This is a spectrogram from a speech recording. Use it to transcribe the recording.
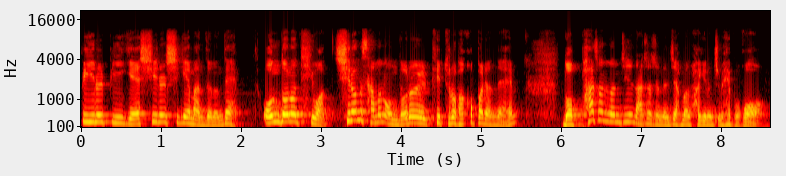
B를 B게, C를 C게 만드는데 온도는 T1, 실험 3은 온도를 T2로 바꿔버렸네. 높아졌는지 낮아졌는지 한번 확인을 좀 해보고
